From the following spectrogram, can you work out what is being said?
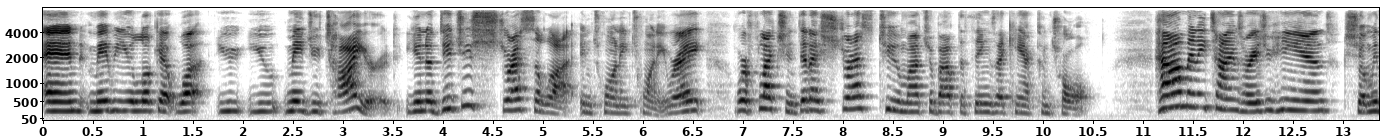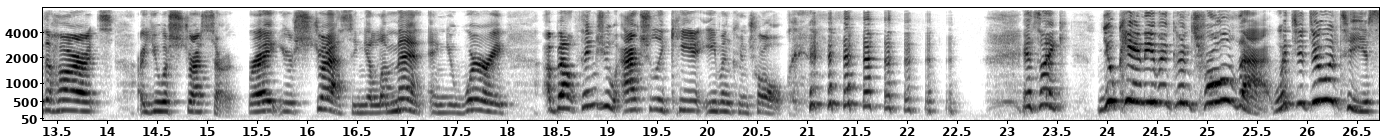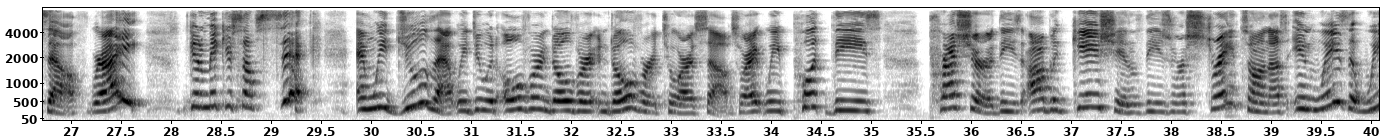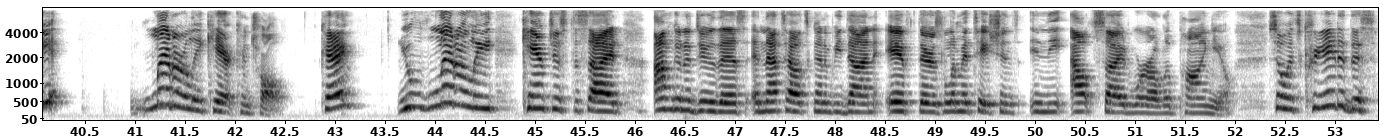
and maybe you look at what you you made you tired. You know did you stress a lot in 2020 right? Reflection did i stress too much about the things i can't control? How many times raise your hand show me the hearts are you a stressor right? You're stressed and you lament and you worry about things you actually can't even control it's like you can't even control that what you're doing to yourself right you're gonna make yourself sick and we do that. We do it over and over and over to ourselves, right? We put these pressure, these obligations, these restraints on us in ways that we literally can't control. Okay? You literally can't just decide, I'm going to do this, and that's how it's going to be done if there's limitations in the outside world upon you. So it's created this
